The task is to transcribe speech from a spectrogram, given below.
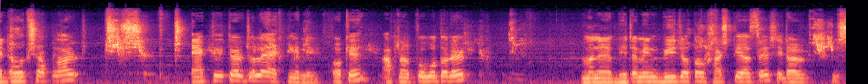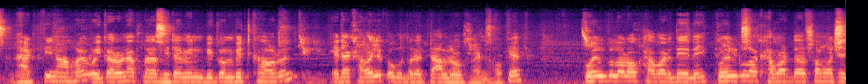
এটা হচ্ছে আপনার এক লিটার জলে এক মিলি ওকে আপনার কবুতরের মানে ভিটামিন বি যত ঘাটতি আছে, সেটার ঘাটতি না হয়, ওই কারণে আপনারা ভিটামিন বিকম্বিট খাওয়াবেন। এটা খাওয়াইলে কবুতরের টাল রোগ হয় না ওকে কোয়েলগুলোরও খাবার দিয়ে দিই। কোয়েলগুলো খাবার দেওয়ার সময় যে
